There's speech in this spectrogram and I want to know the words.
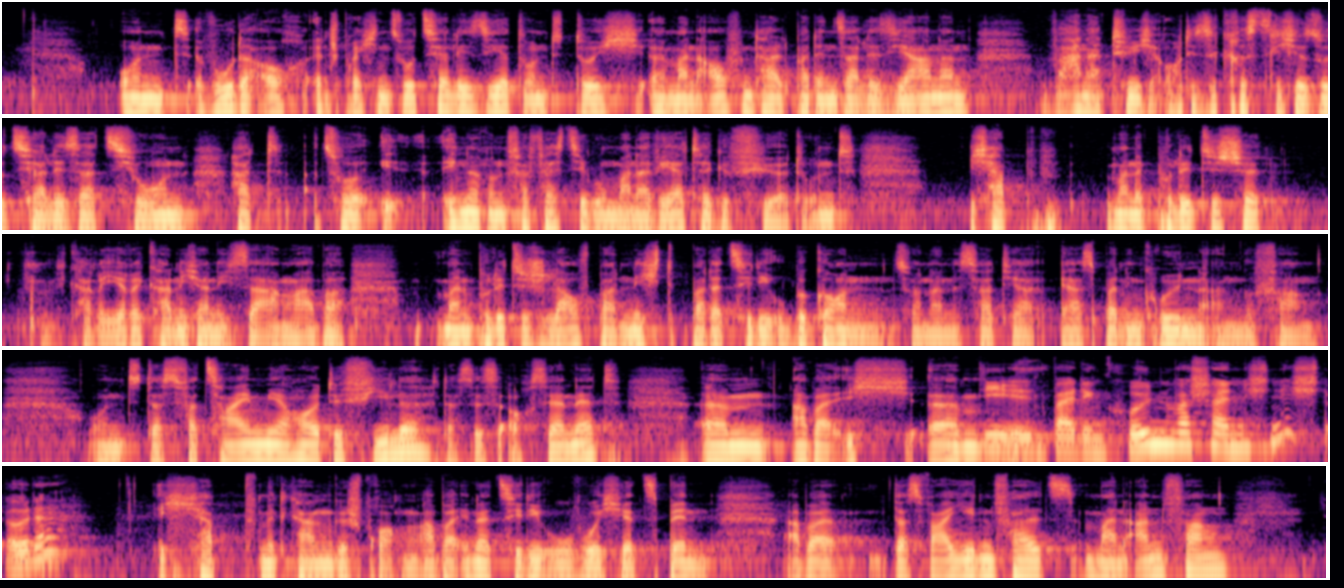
und wurde auch entsprechend sozialisiert und durch äh, meinen Aufenthalt bei den Salesianern war natürlich auch diese christliche Sozialisation hat zur inneren Verfestigung meiner Werte geführt und ich habe meine politische Karriere kann ich ja nicht sagen, aber meine politische Laufbahn nicht bei der CDU begonnen, sondern es hat ja erst bei den Grünen angefangen. Und das verzeihen mir heute viele, das ist auch sehr nett. Ähm, aber ich. Ähm, Die bei den Grünen wahrscheinlich nicht, oder? Ich habe mit keinem gesprochen, aber in der CDU, wo ich jetzt bin. Aber das war jedenfalls mein Anfang.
